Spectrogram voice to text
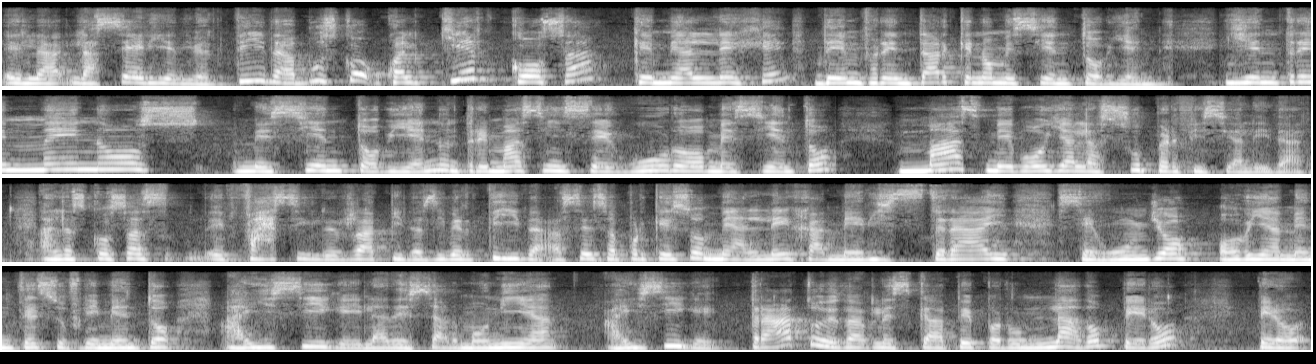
eh, la, la serie divertida, busco cualquier cosa que me aleje de enfrentar que no me siento bien. Y entre menos me siento bien, entre más inseguro me siento, más me voy a la superficialidad, a las cosas eh, fáciles, rápidas, divertidas, eso, porque eso me aleja, me distrae, según yo. Obviamente el sufrimiento ahí sigue y la desarmonía ahí sigue. Trato de darle escape por un lado, pero, pero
